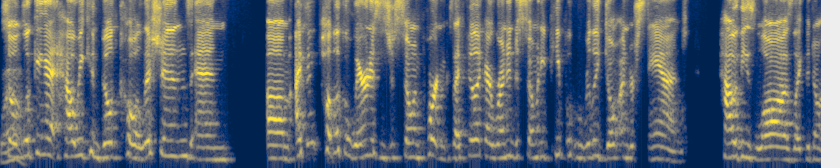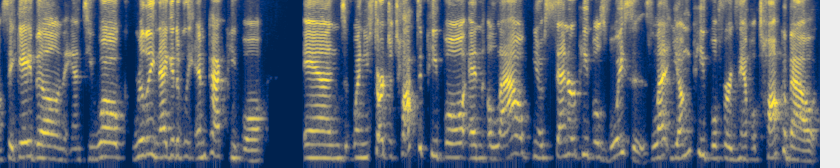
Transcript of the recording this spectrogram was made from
Wow. So looking at how we can build coalitions and um, I think public awareness is just so important because I feel like I run into so many people who really don't understand how these laws, like the Don't Say Gay bill and the anti woke, really negatively impact people. And when you start to talk to people and allow, you know, center people's voices, let young people, for example, talk about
